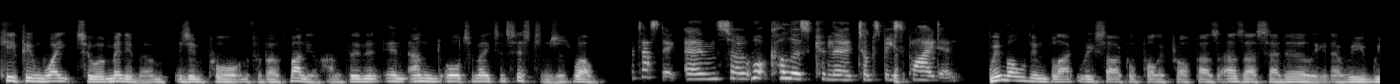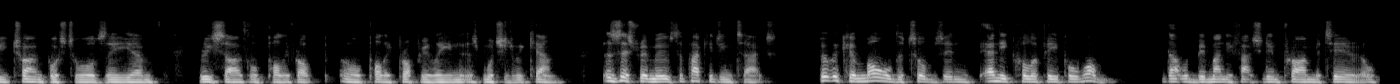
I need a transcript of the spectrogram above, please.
Keeping weight to a minimum is important for both manual handling and, and automated systems as well. Fantastic. Um, so, what colours can the tubs be supplied in? We're moulding black recycled polyprop, as as I said earlier. You know, we we try and push towards the um, recycled polyprop or polypropylene as much as we can, as this removes the packaging tax. But we can mould the tubs in any colour people want that would be manufactured in prime material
